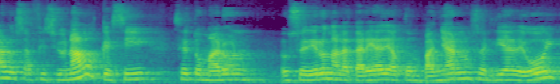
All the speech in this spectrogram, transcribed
a los aficionados que sí se tomaron se dieron a la tarea de acompañarnos el día de hoy,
